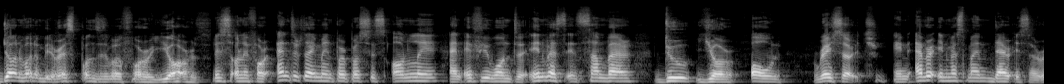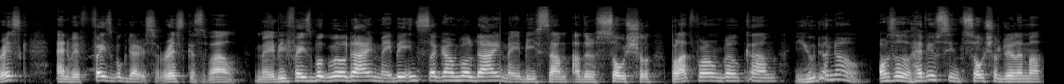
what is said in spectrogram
don't want to be responsible for yours. This is only for entertainment purposes only. And if you want to invest in somewhere, do your own research. In every investment there is a risk and with Facebook there is a risk as well. Maybe Facebook will die, maybe Instagram will die, maybe some other social platform will come, you don't know. Also, have you seen Social Dilemma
